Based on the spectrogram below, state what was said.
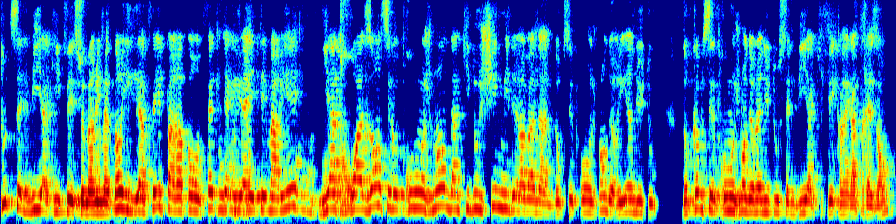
toute cette bia qui fait ce mari maintenant, il l'a fait par rapport au fait qu'elle a été mariée il y a trois ans. C'est le prolongement d'un Kiddushin Midera Donc, c'est le prolongement de rien du tout. Donc, comme c'est le prolongement de rien du tout, cette bia qui fait quand elle a 13 ans,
